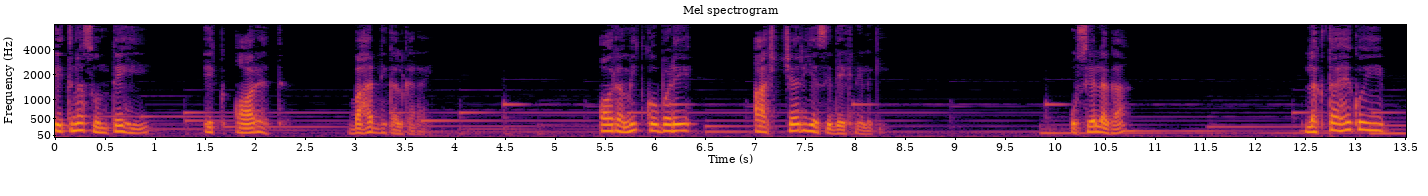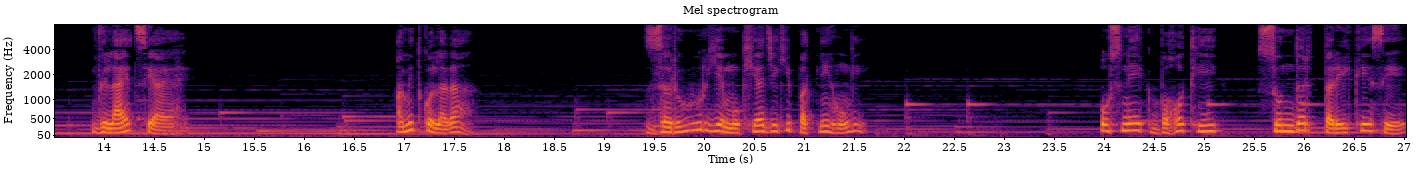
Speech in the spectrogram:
इतना सुनते ही एक औरत बाहर निकल कर आई और अमित को बड़े आश्चर्य से देखने लगी। उसे लगा, लगता है कोई विलायत से आया है। अमित को लगा, ज़रूर ये मुखिया जी की पत्नी होंगी। उसने एक बहुत ही सुंदर तरीके से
